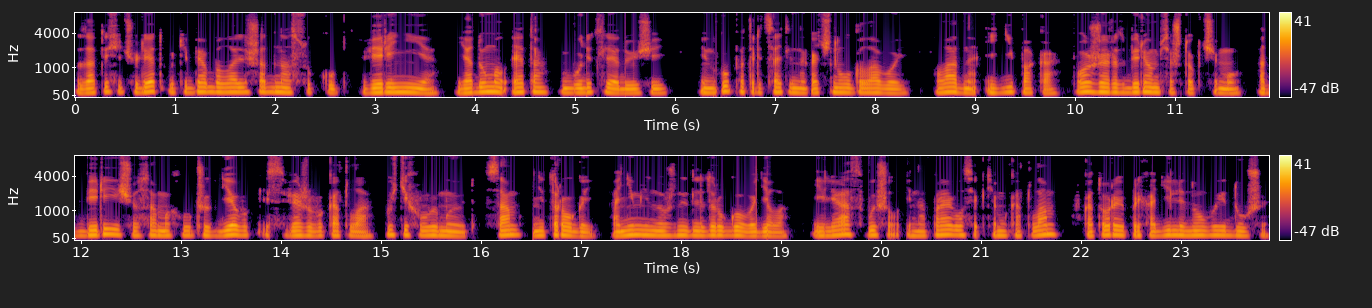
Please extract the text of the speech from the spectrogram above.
За тысячу лет у тебя была лишь одна суккуб – Верения. Я думал, это будет следующий. Инкуб отрицательно качнул головой. Ладно, иди пока. Позже разберемся, что к чему. Отбери еще самых лучших девок из свежего котла. Пусть их вымоют. Сам не трогай. Они мне нужны для другого дела. Илиас вышел и направился к тем котлам, в которые приходили новые души.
